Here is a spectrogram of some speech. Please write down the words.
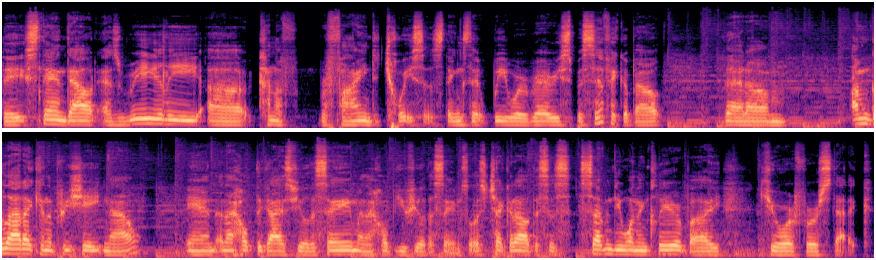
they stand out as really uh, kind of refined choices, things that we were very specific about that um, I'm glad I can appreciate now. And, and I hope the guys feel the same, and I hope you feel the same. So let's check it out. This is 71 and Clear by Cure for Static.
